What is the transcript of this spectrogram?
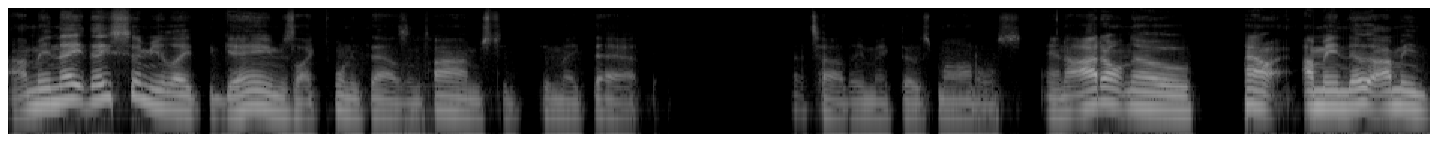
I mean, they they simulate the games like twenty thousand times to to make that. That's how they make those models, and I don't know how. I mean, tho- I mean,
